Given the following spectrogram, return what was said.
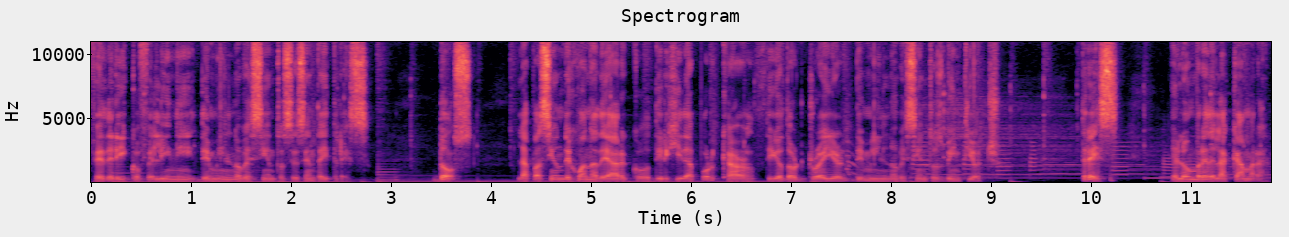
Federico Fellini de 1963. 2. La Pasión de Juana de Arco, dirigida por Carl Theodor Dreyer de 1928. 3. El hombre de la cámara,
